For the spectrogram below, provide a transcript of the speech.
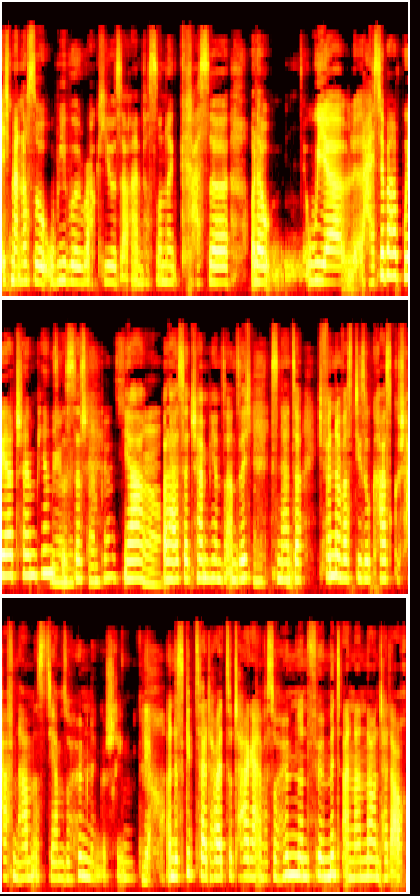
ich meine noch so We Will Rock You ist auch einfach so eine krasse oder We Are heißt ja überhaupt We Are Champions? We are ist das Champions? Ja, ja, oder heißt der Champions an sich? Das sind halt so, ich finde, was die so krass geschaffen haben, ist, die haben so Hymnen geschrieben. Ja. Und es gibt's halt heutzutage einfach so Hymnen für miteinander und halt auch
